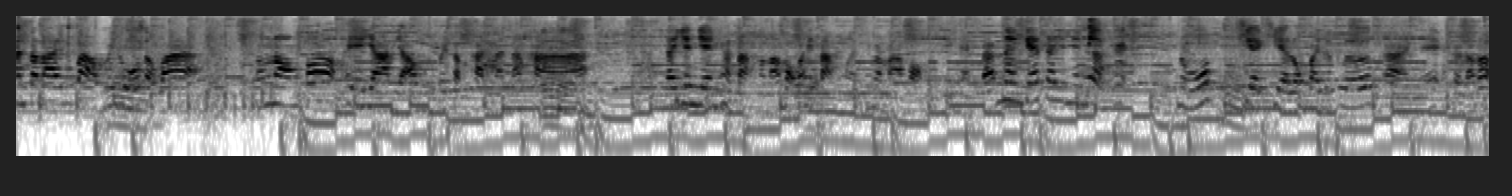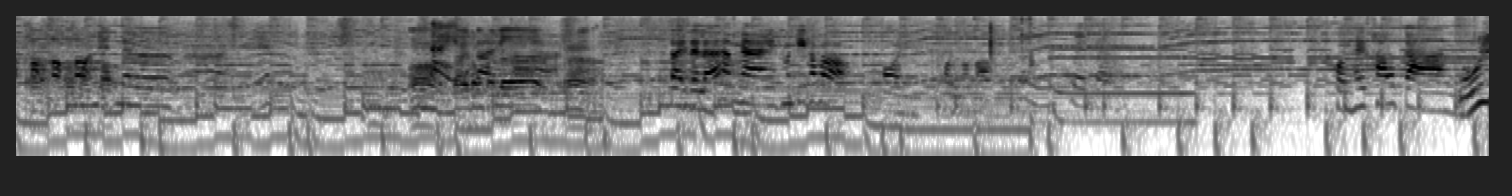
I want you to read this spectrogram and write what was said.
อันตรายหรือเปล่าไม่รู้แต่ว่า น้องๆก็พยายามอย่าเอามือไปสัมผัสมันนะคะใจเย็นๆค่ะตักมาม่าบอกว่าให้ตักเหมือนที่มาม่าบอกจริงไงแป๊บหนึงเกสใจเย็นเหม็ๆนค่ะอะหนูเขี่ยเขี่ยลงไปลึกๆ อ่าอย่างนี้เสร็จแล้วก็เคาะเคาะเคาะนิดนึงอ่าอย่างนี้ อ๋อใส่ลงไปเลยอ่าใส่เสร็จแล้วทำไง เมื่อกี้เขาบอก คน คนเบาๆคนให้เข้ากัน อุ้ย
